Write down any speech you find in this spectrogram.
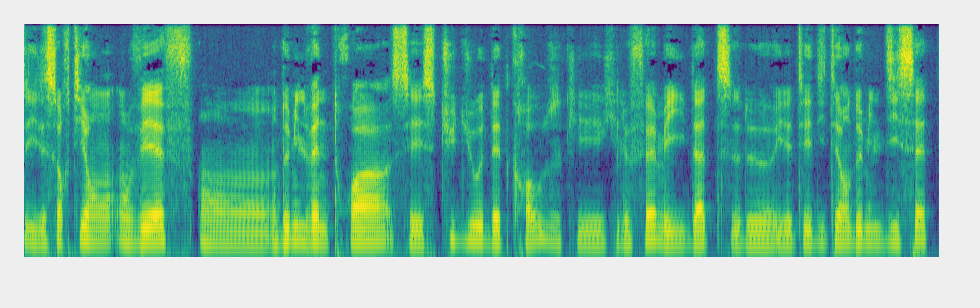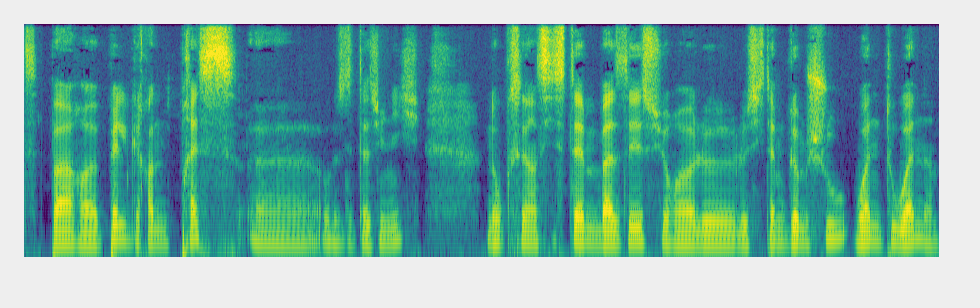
il est sorti en, en VF en, en 2023. C'est Studio Dead Crows qui, qui le fait, mais il date de, il a été édité en 2017 par euh, Pelgrane Press euh, aux États-Unis. Donc, c'est un système basé sur euh, le, le système Gumshoe One to One.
